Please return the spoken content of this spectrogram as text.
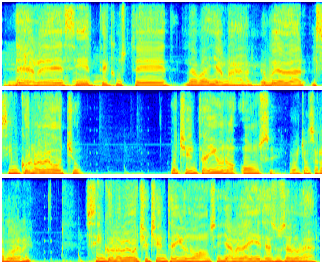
Eh, Déjame decirte que usted la va a llamar. Le voy a dar el 598 8111. 809. 598 8111. Llámela ahí, ese es su celular.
